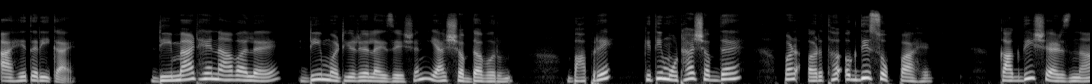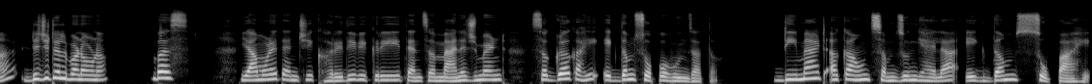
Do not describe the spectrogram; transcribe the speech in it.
आहे तरी काय? डीमॅट हे नाव आलंय डिमटेरियलायझेशन या शब्दावरून. बापरे किती मोठा शब्द आहे. पण अर्थ अगदी सोप्पा आहे. कागदी शेअर्सना डिजिटल बनवणं. बस. यामुळे त्यांची खरेदी विक्री त्यांचं मॅनेजमेंट सगळं काही एकदम सोपं होऊन जातं. डीमॅट अकाउंट समजून घ्यायला एकदम सोपं आहे.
